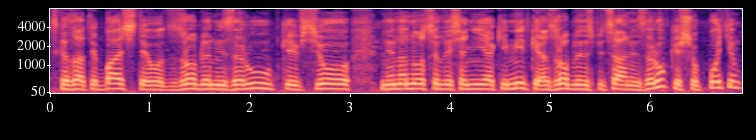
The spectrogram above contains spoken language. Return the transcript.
сказати, бачите, от зроблені зарубки, все, не наносилися ніякі мітки, а зроблені спеціальні зарубки, щоб потім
